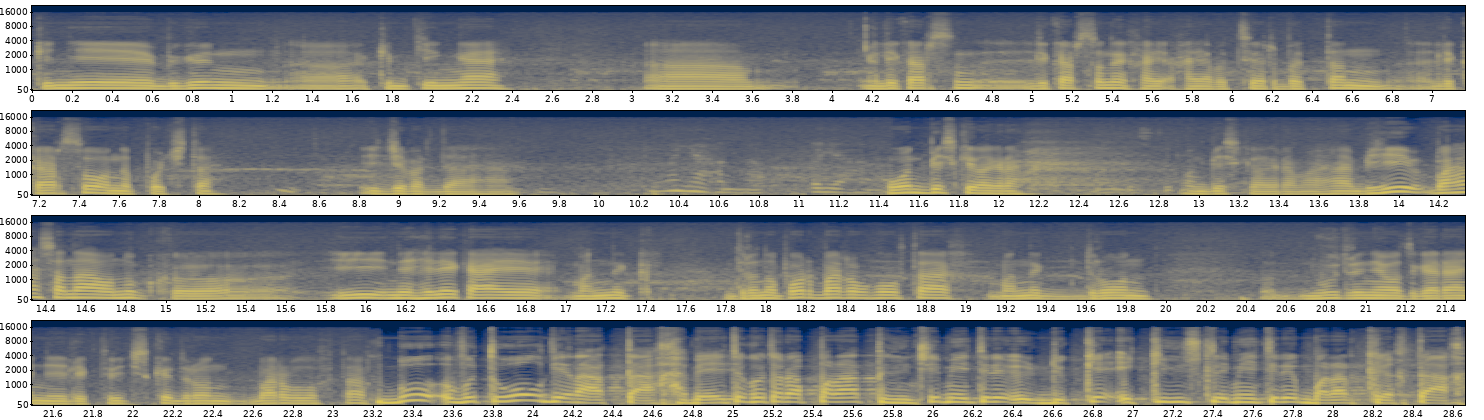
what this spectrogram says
Кене бүгін кемтеңе лекарственный хаябы цербеттан лекарство оны почта. Иже барда 15 килограмм. 15 килограмм ага. Би баха сана онук и нехелек ай маннык дронопор бар болтах маннык дрон. Внутреннего сгорания электрический дрон бар бу втол ден аттах бейте көтөр аппарат тыгынчы метри үрдүкке 200 км барар кыктак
